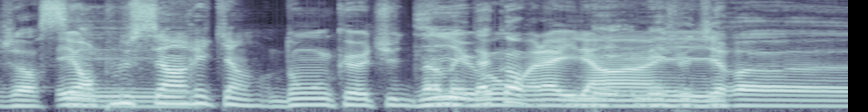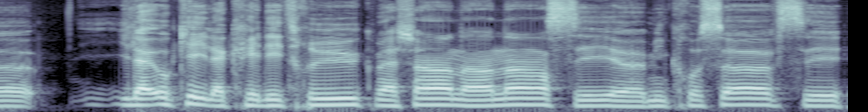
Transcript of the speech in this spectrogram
Genre, Et en plus, c'est un ricain. Donc euh, tu te Non, dis mais Bon, d'accord, voilà, il mais, a un. mais je veux il- dire, euh, il a, ok, il a créé des trucs, machin, nan, nan, c'est euh, Microsoft, c'est,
